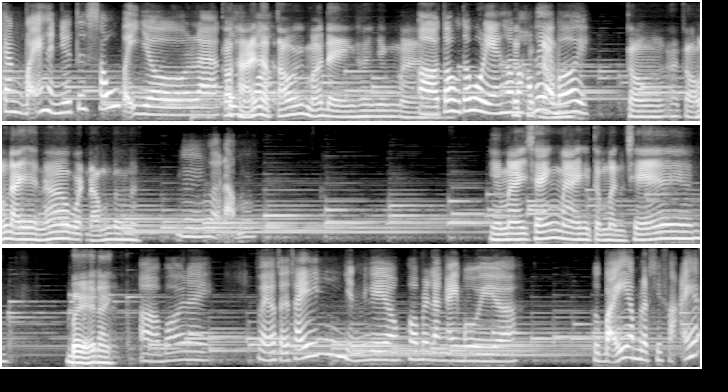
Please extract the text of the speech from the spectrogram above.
căn bản hình như tới 6 7 giờ là có cùng thể là mở. tối mở đèn thôi nhưng mà ờ tối tối mua đèn thôi mà không thấy hoạt ai động. bơi còn còn ở đây thì nó hoạt động luôn nè ừ, hoạt động ngày mai sáng mai thì tụi mình sẽ bơi ở đây ờ bơi ở đây các bạn có thể thấy nhìn ghê không? Hôm nay là ngày 10 ờ, 17 âm lịch thì phải á.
